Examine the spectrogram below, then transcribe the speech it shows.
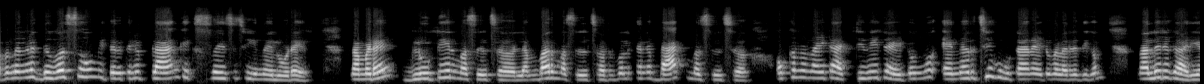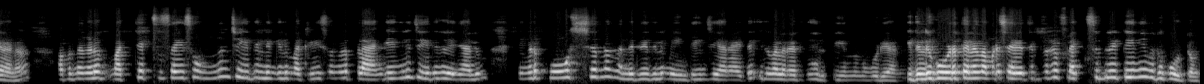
അപ്പൊ നിങ്ങൾ ദിവസവും ഇത്തരത്തിൽ പ്ലാങ്ക് എക്സസൈസ് ചെയ്യുന്നതിലൂടെ നമ്മുടെ ഗ്ലൂട്ടിയൽ മസിൽസ് ലംബാർ മസിൽസ് അതുപോലെ തന്നെ ബാക്ക് മസിൽസ് ഒക്കെ നന്നായിട്ട് ആക്ടിവേറ്റ് ആയിട്ട് ഒന്ന് എനർജി കൂട്ടാനായിട്ട് വളരെയധികം നല്ലൊരു കാര്യമാണ്. അപ്പൊ നിങ്ങൾ മറ്റ് എക്സസൈസ് ഒന്നും ചെയ്തില്ലെങ്കിലും അറ്റ്ലീസ്റ്റ് നിങ്ങൾ പ്ലാങ്കെങ്കിലും ചെയ്ത് കഴിഞ്ഞാലും നിങ്ങളുടെ പോസ്ചറിനെ നല്ല രീതിയിൽ മെയിന്റെയിൻ ചെയ്യാനായിട്ട് ഇത് വളരെയധികം ഹെൽപ്പ് ചെയ്യുന്നതും കൂടിയാണ്. ഇതിന്റെ കൂടെ തന്നെ നമ്മുടെ ശരീരത്തിന്റെ ഒരു ഫ്ലെക്സിബിലിറ്റിനെയും ഇത് കൂട്ടും.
